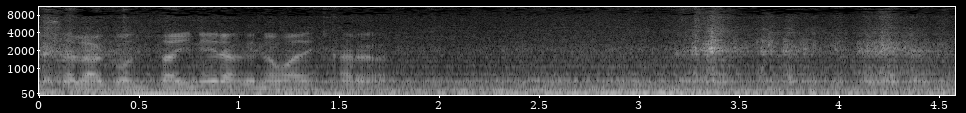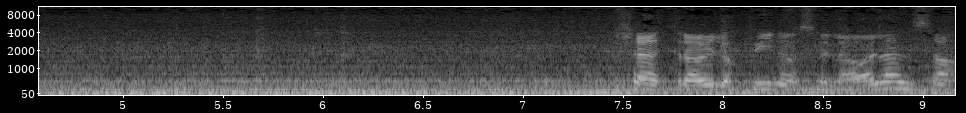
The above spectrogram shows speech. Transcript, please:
Esa es la containera que nos va a descargar. Ya extravé los pinos en la balanza.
